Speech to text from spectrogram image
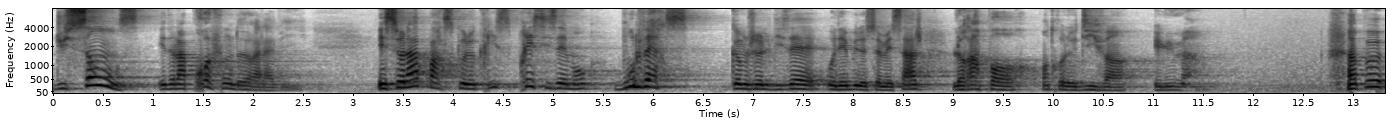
du sens et de la profondeur à la vie. Et cela parce que le Christ précisément bouleverse, comme je le disais au début de ce message, le rapport entre le divin et l'humain. Un peu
